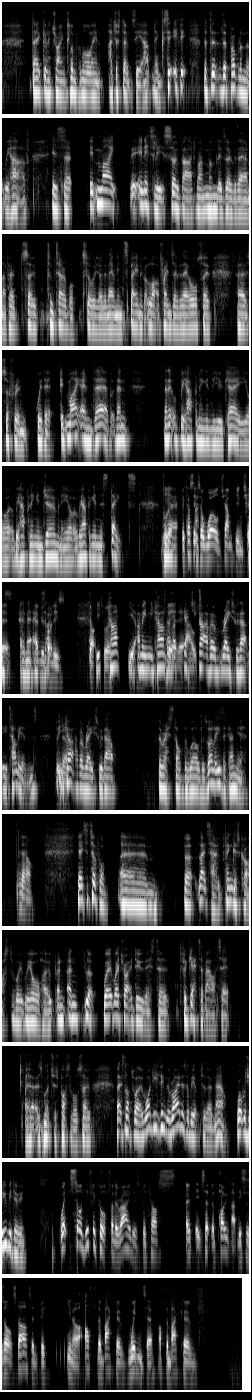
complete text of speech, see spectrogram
they're going to try and clump them all in. I just don't see it happening because if it the, the the problem that we have is that it might in Italy it's so bad. My mum lives over there, and I've heard so some terrible stories over there. And in Spain, I've got a lot of friends over there also uh, suffering with it. It might end there, but then then it'll be happening in the UK or it'll be happening in Germany or it'll be happening in the States. yeah, because it's a world championship. and it- Everybody's got you to. can't. Yeah, I mean, you can't have a, yes, you can't have a race without the Italians, but you No. can't have a race without the rest of the world as well, either, can you? no, Yeah, it's a tough one. Um, but let's hope. Fingers crossed. We, we all hope. And and look, we're we're trying to do this to forget about it uh, as much as possible. So let's not dwell. What do you think the riders will be up to though now? What would you be doing? well, it's so difficult for the riders because it's at the point that this has all started. You know, off the back of winter, off the back of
